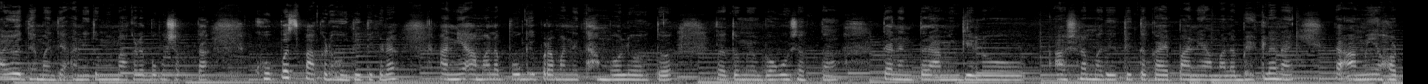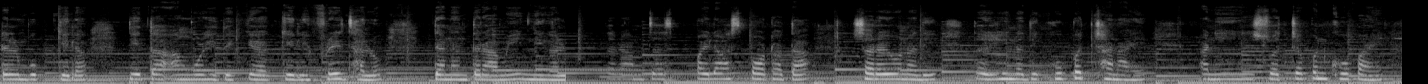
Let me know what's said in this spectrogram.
अयोध्यामध्ये आणि तुम्ही माकडे बघू शकता. खूपच पाकड होती तिकडं. आणि आम्हाला बोगीप्रमाणे थांबवलं होतं. तर तुम्ही बघू शकता. त्यानंतर आम्ही गेलो आश्रममध्ये. तिथं काय पाणी आम्हाला भेटलं नाही. तर आम्ही हॉटेल बुक केलं. तिथं आंघोळ हे ते केली. फ्रेश झालो. त्यानंतर आम्ही निघालो. तर आमचा पहिला स्पॉट होता सरयू नदी. तर ही नदी खूपच छान आहे. आणि स्वच्छ पण खूप आहे.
